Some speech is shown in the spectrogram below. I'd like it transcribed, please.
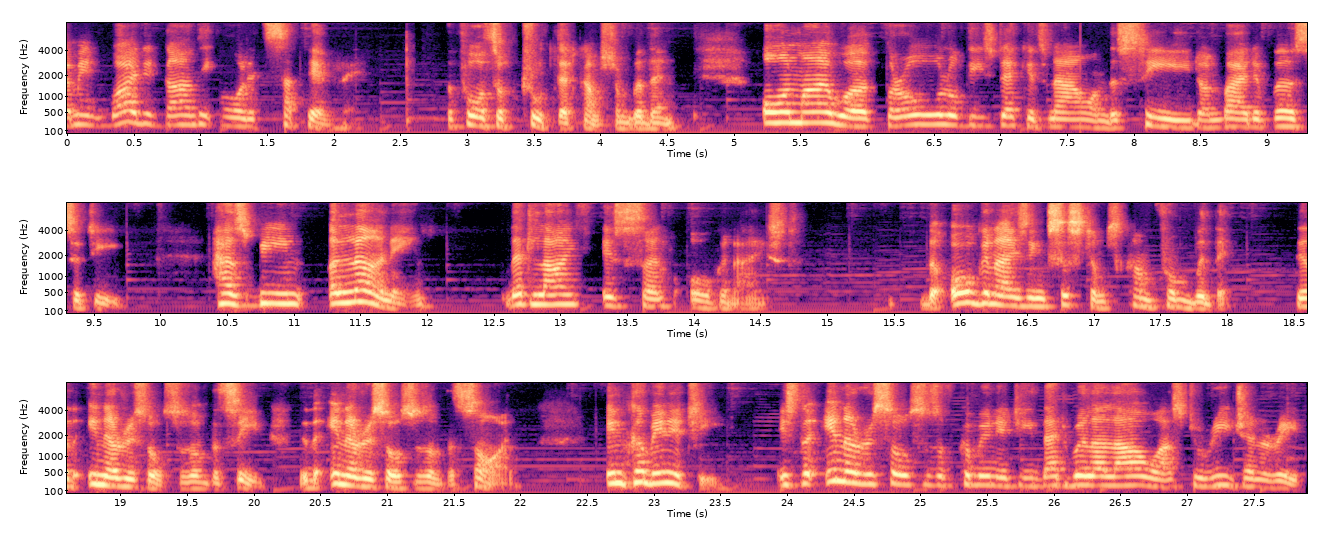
I mean, why did Gandhi call it satyagraha? The force of truth that comes from within. All my work for all of these decades now on the seed, on biodiversity, has been a learning that life is self-organized. The organizing systems come from within. They're the inner resources of the seed. They're the inner resources of the soil. In community, it's the inner resources of community that will allow us to regenerate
